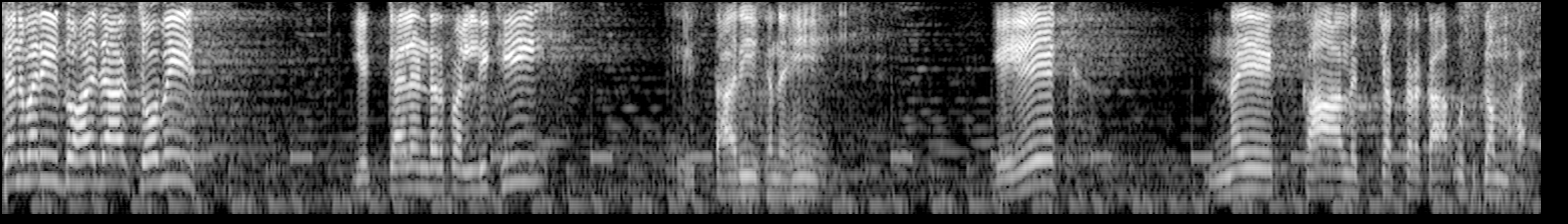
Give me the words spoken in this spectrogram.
जनवरी 2024 ये कैलेंडर पर लिखी एक तारीख नहीं, ये एक नए काल चक्र का उद्गम है।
